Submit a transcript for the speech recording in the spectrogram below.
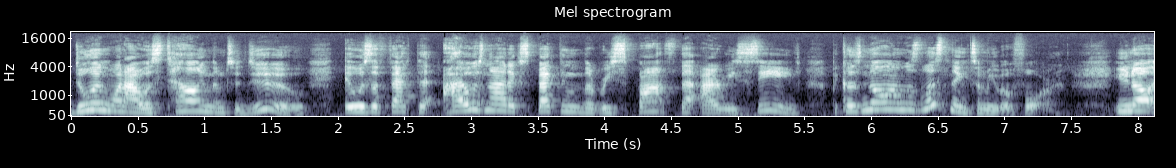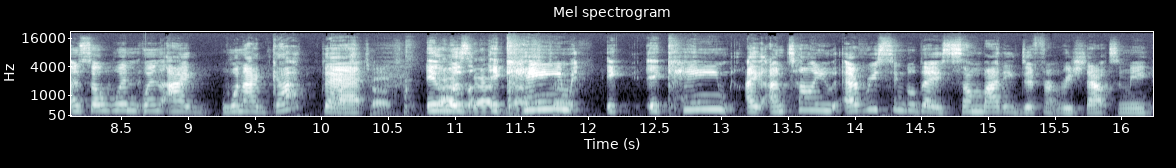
doing what I was telling them to do. It was the fact that I was not expecting the response that I received because no one was listening to me before. You know, and so when when I when I got that, it That- was that- it came tough. it, it came I, i'm telling you every single day somebody different reached out to me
